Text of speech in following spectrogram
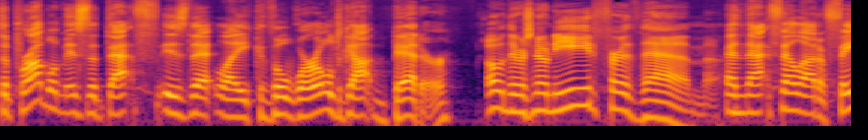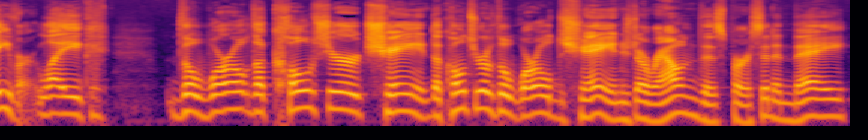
The problem is that that f- is that like the world got better Oh, there was no need for them. and that fell out of favor. Like the world, the culture changed. The culture of the world changed around this person, and they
